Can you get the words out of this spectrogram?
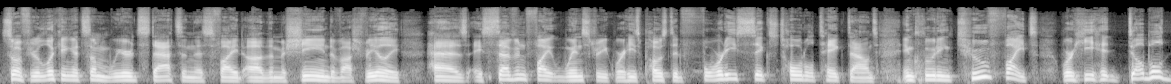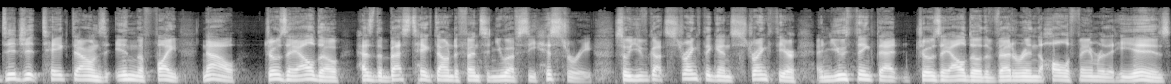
So if you're looking at some weird stats in this fight, uh, the machine Dvalishvili has a seven-fight win streak where he's posted 46 total takedowns, including two fights where he hit double-digit takedowns in the fight. Now Jose Aldo has the best takedown defense in UFC history. So you've got strength against strength here, and you think that Jose Aldo, the veteran, the Hall of Famer that he is,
